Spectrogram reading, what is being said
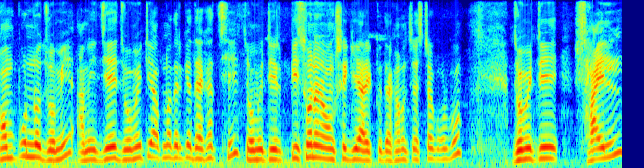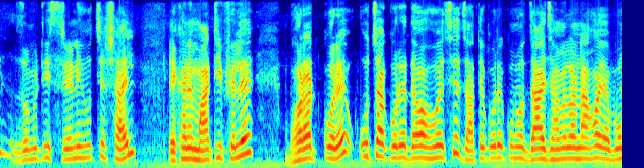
সম্পূর্ণ জমি। আমি যে জমিটি আপনাদেরকে দেখাচ্ছি, জমিটির পিছনের অংশে গিয়ে আরেকটু দেখানোর চেষ্টা করব। জমিটি সাইল জমিটির শ্রেণি হচ্ছে সাইল এখানে মাটি ফেলে ভরাট করে, উঁচা করে দেওয়া হয়েছে, যাতে করে কোনো যায় ঝামেলা না হয় এবং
